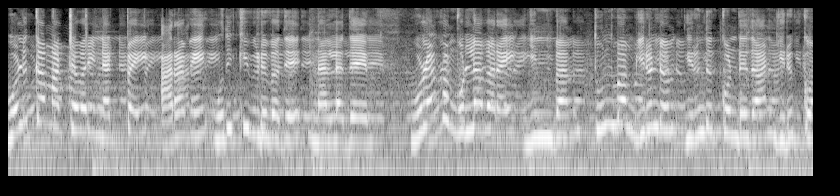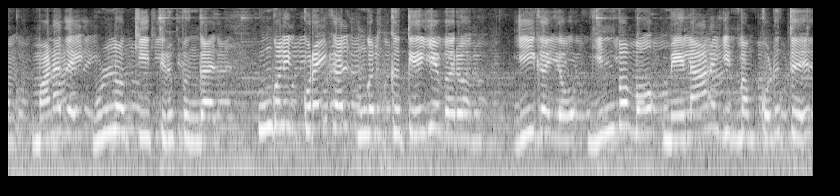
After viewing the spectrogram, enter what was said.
ஒழுக்கமற்றவரின் நட்பை அறவே ஒதுக்கி விடுவது நல்லது. உலகம் உள்ளவரை இன்பம் துன்பம் இருண்டும் இருந்து கொண்டுதான் இருக்கும். மனதை உள்நோக்கி திருப்புங்கள். உங்களின் குறைகள் உங்களுக்கு தெரிய வரும். ஈகையோ இன்பமோ மேலான இன்பம் கொடுத்து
